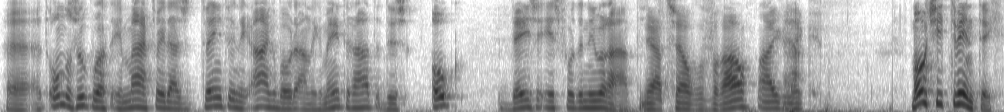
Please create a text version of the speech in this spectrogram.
Eh, het onderzoek wordt in maart 2022 aangeboden aan de gemeenteraad, dus ook deze is voor de nieuwe raad. Ja, hetzelfde verhaal eigenlijk. Motie 20.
